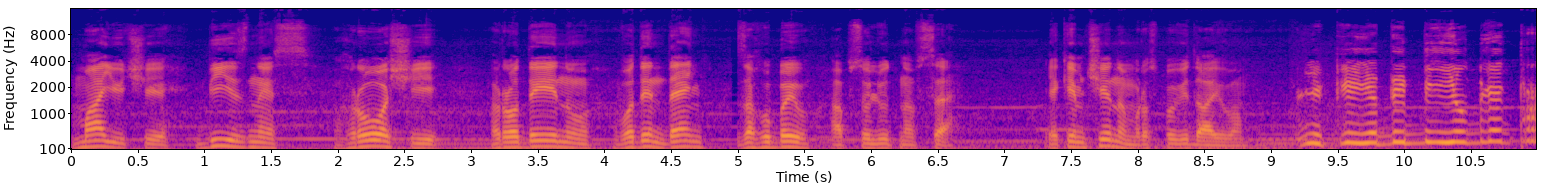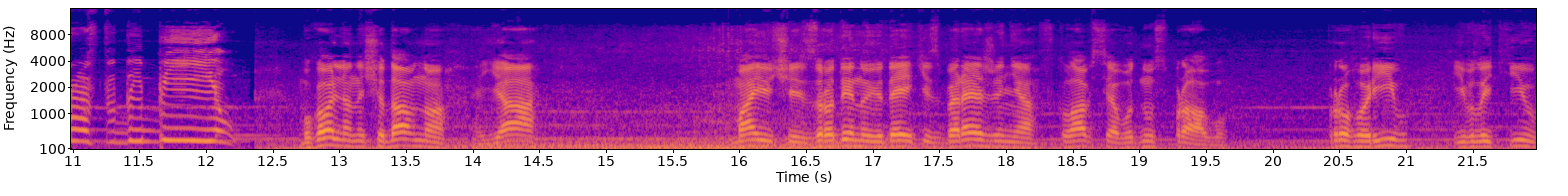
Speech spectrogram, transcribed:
маючи бізнес, гроші, родину, в один день загубив абсолютно все. Яким чином розповідаю вам. Який я дебіл, блядь, просто дебіл! Буквально нещодавно я, маючи з родиною деякі збереження, вклався в одну справу. Прогорів і влетів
